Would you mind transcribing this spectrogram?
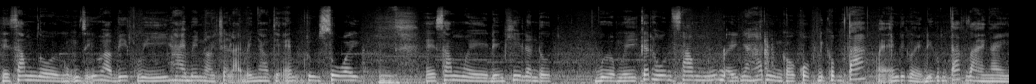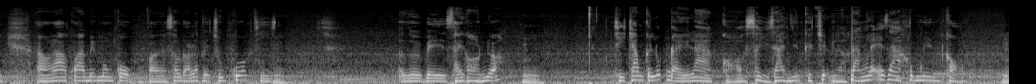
thế xong rồi cũng dĩ hòa vi quý hai bên nói chuyện lại với nhau thì em tu xuôi Ừ. thế xong rồi đến khi lần đầu vừa mới kết hôn xong lúc đấy nhà hát mình có cuộc đi công tác và em đi phải đi công tác dài ngày đó là qua bên mông cổ và sau đó là về trung quốc thì rồi về sài gòn nữa Ừ. thì trong cái lúc đấy là có xảy ra những cái chuyện là đáng lẽ ra không nên có Ừ.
